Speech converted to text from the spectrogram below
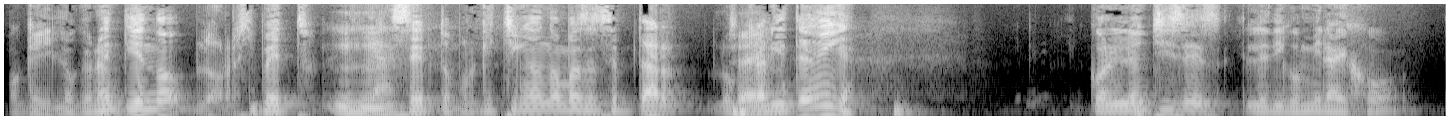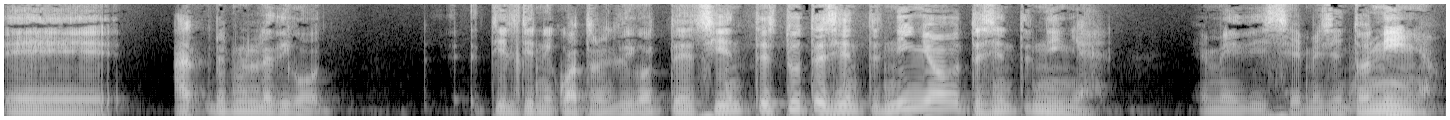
Ok, lo que no entiendo, lo respeto, Ujú. le acepto. ¿Por qué chingados no vas a aceptar lo Sí. que alguien te diga? con León Chises le digo, mira, hijo, eh, ah, primero le digo, él tiene cuatro años, le digo, ¿te sientes, tú te sientes niño o te sientes niña? Y me dice, me siento niño.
